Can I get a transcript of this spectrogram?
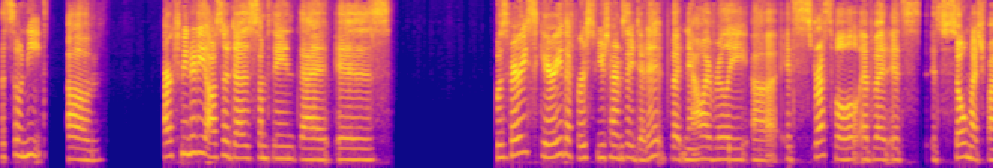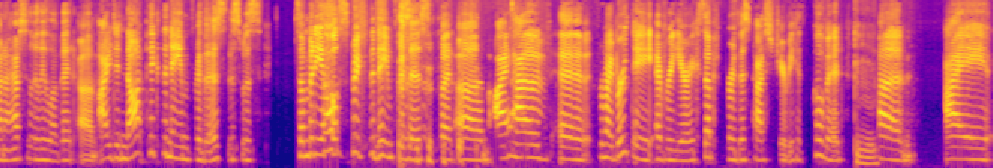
that's so neat. Um our community also does something that is was very scary the first few times I did it, but now I really uh it's stressful but it's it's so much fun. I absolutely love it. Um I did not pick the name for this. This was somebody else picked the name for this, but um, I have uh, for my birthday every year, except for this past year because of COVID. Mhm. Um, I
